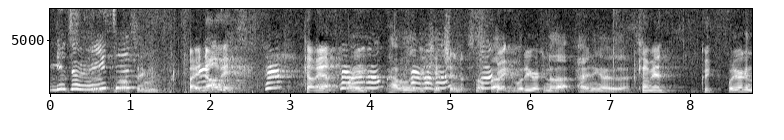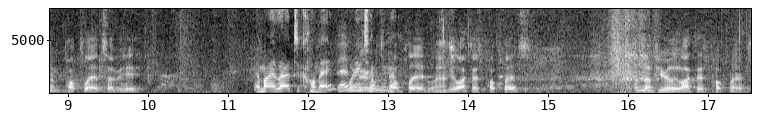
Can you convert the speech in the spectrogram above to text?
Nobbi. You're so There's handsome. nothing. Hey, Nobbi. Come here. Wait, have a look at the kitchen. It's not bad. What do you reckon of that painting over there? Come here. Quick. What do you reckon of the pot plants over here? Am I allowed to comment? What are you What do reckon of talking about? Pot plants. Do you like those pot plants? I don't know if you really like those pot plants.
